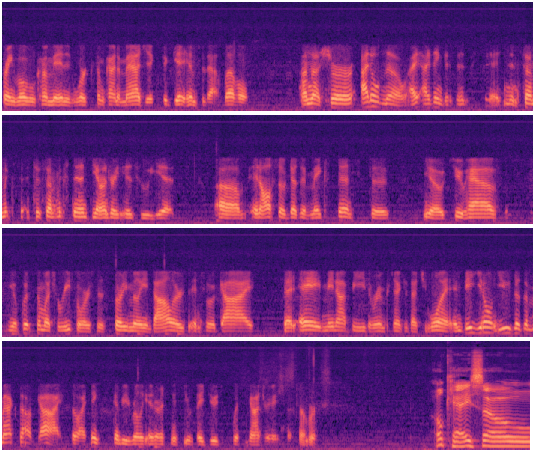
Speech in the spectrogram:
Frank Vogel come in and work some kind of magic to get him to that level? I'm not sure. I don't know. I, I think that in some to some extent, DeAndre is who he is, um, and also does it make sense to, you know, to have, you know, put so much resources, thirty million dollars into a guy that a may not be the rim protector that you want, and b you don't use as a max out guy. So I think it's going to be really interesting to see what they do with DeAndre this summer. Okay, so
